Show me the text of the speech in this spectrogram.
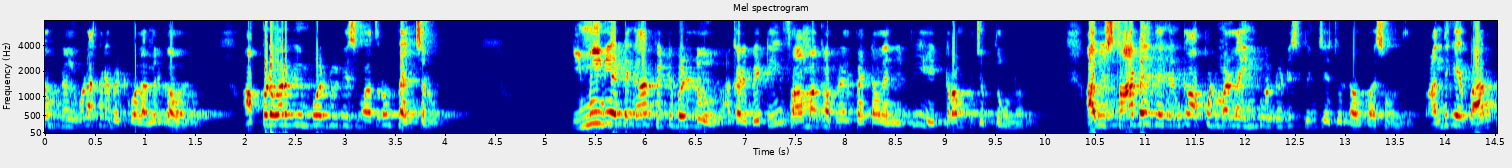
కంపెనీలు కూడా అక్కడ పెట్టుకోవాలి అమెరికా వాళ్ళు. అప్పటి వరకు ఇంపోర్ట్ డ్యూటీస్ మాత్రం పెంచరు. ఇమీడియట్గా పెట్టుబడులు అక్కడ పెట్టి ఫార్మా కంపెనీలు పెట్టాలని చెప్పి ట్రంప్ చెప్తూ ఉన్నారు. అవి స్టార్ట్ అయితే కనుక అప్పుడు మళ్ళీ ఇంపోర్ట్ డ్యూటీస్ పెంచేటువంటి అవకాశం ఉంది. అందుకే భారత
